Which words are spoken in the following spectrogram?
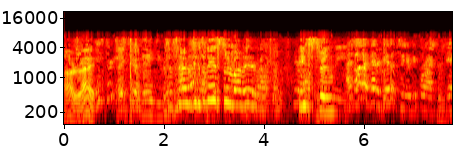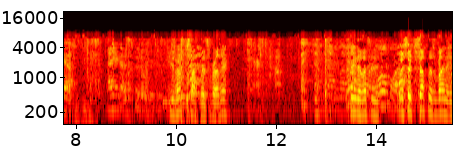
All right. Easter, Easter. Thank you. It's time to get an Easter bunny. Easter. I thought I'd better give it to you before I forget. Now you gotta scoot over to You love chocolates, brother. Trina, oh, what's your, what's your chocolate bunny?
